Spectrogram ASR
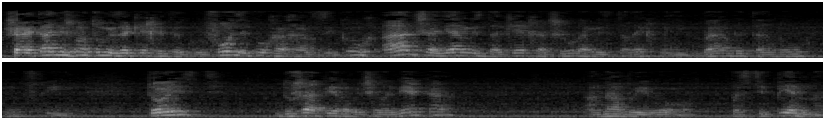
שהייתה נשמתו מזכך את גופו, זיכוך אחר זיכוך, עד שהיה מזדכך השיעור המצטרך ונקבע בתענוג נצחי. То есть, душа первого человека, она бы его постепенно,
